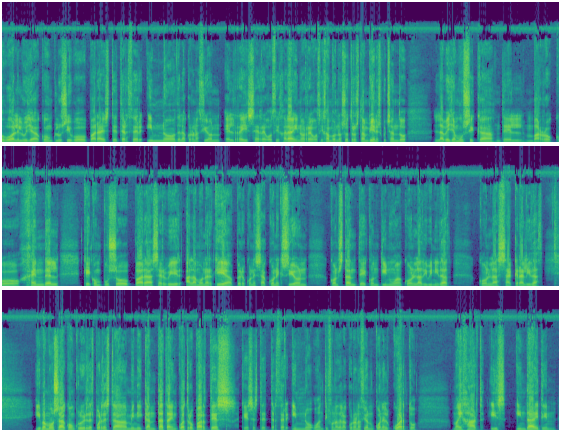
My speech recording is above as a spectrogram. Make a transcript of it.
Aleluya conclusivo para este tercer himno de la coronación El Rey se regocijará y nos regocijamos nosotros también escuchando la bella música del barroco Händel que compuso para servir a la monarquía, pero con esa conexión constante, continua con la divinidad, con la sacralidad. Y vamos a concluir después de esta mini cantata en cuatro partes, que es este tercer himno o antífona de la coronación, con el cuarto, My Heart is Indicting,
